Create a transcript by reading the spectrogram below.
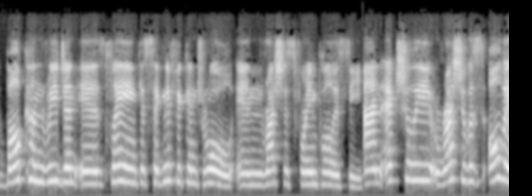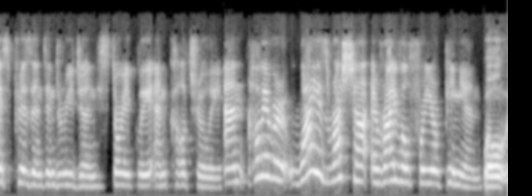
Balkan region is playing a significant role in Russia's foreign policy, and actually, Russia was always present in the region historically and culturally. And however, why is Russia a rival, for your opinion? Well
